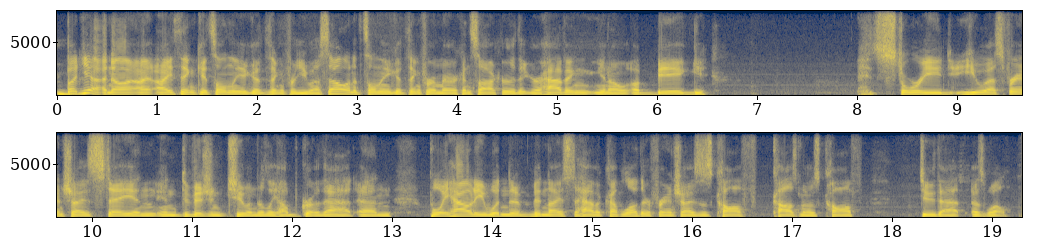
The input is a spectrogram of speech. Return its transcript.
but yeah, no, I, I think it's only a good thing for USL and it's only a good thing for American soccer that you're having, you know, a big storied US franchise stay in, in Division Two and really help grow that. And boy howdy, wouldn't it have been nice to have a couple other franchises, cough, Cosmos, cough, do that as well.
